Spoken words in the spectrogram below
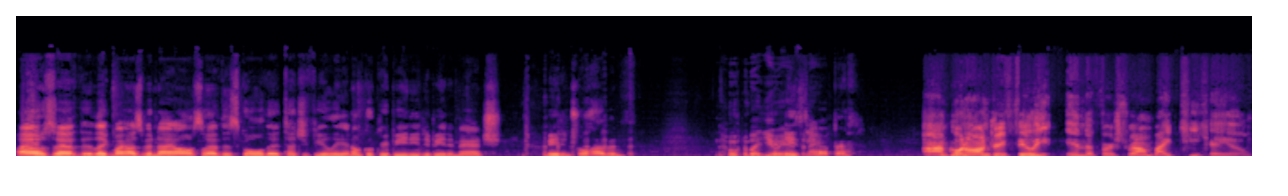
I also have, like, my husband and I also have this goal that Touchy Feely and Uncle Creepy need to be in a match made in Troll Heaven. what about you, it needs to happen. I'm going Andre Fili in the first round by TKO.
